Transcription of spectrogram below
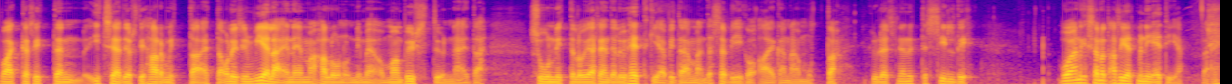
vaikka sitten itseä tietysti harmittaa, että olisin vielä enemmän halunnut nimenomaan pystyä näitä suunnittelu- ja pitämään tässä viikon aikana, mutta kyllä siinä nyt silti, voi ainakin sanoa, että asiat meni eteenpäin.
